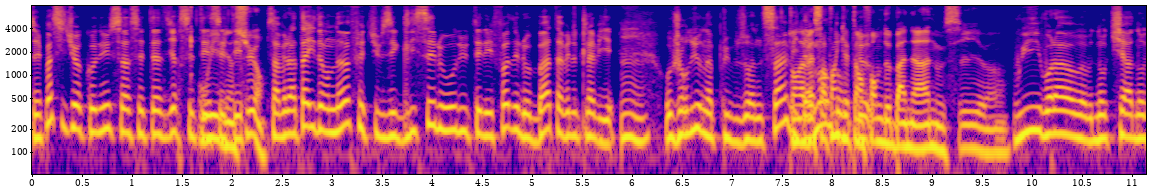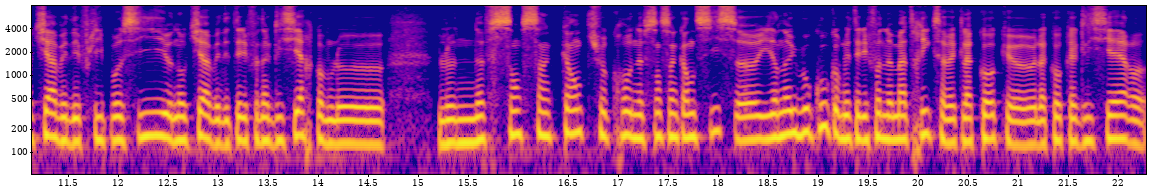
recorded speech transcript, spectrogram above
Je sais pas si tu as connu ça, c'est-à-dire c'était Oui, c'était- sûr. ça avait la taille d'un œuf et tu faisais glisser le haut du téléphone et le bas t'avais le clavier. Hmm. Aujourd'hui, on n'a plus besoin de ça. T'en avais évidemment, certains qui étaient en euh, forme de banane aussi. euh. oui, voilà, euh, Nokia, Nokia avait des flips aussi. euh, Nokia avait des téléphones à glissière comme le le 950, je crois, ou 956. euh, il y en a eu beaucoup, comme les téléphones de Matrix avec la coque, euh, la coque à glissière. euh.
